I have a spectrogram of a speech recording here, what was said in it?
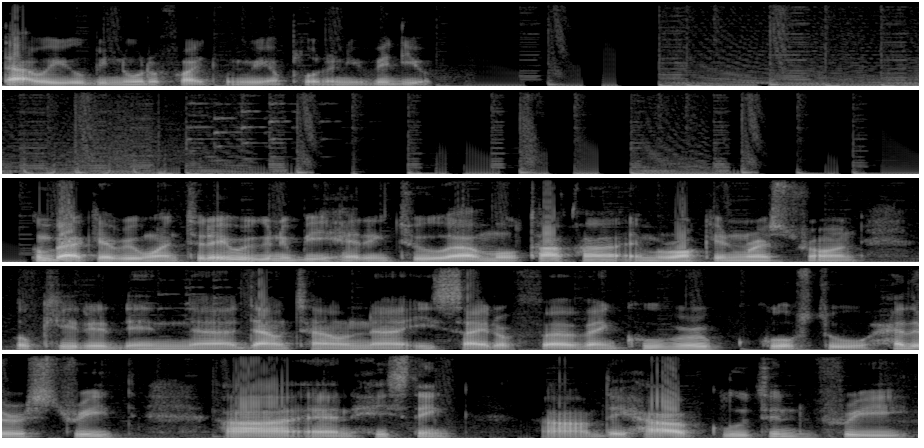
that way you'll be notified when we upload a new video. Welcome back everyone. Today we're going to be heading to uh, Multaka, a Moroccan restaurant located in uh, downtown uh, east side of uh, Vancouver, close to Heather Street uh, and Hastings. Um, they have gluten-free,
